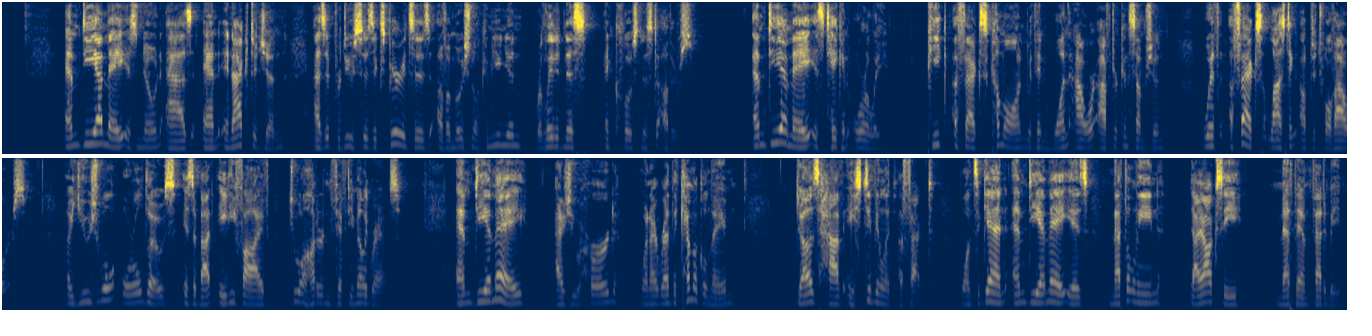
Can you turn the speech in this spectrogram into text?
MDMA is known as an entactogen as it produces experiences of emotional communion, relatedness, and closeness to others. MDMA is taken orally. Peak effects come on within one hour after consumption, with effects lasting up to 12 hours. A usual oral dose is about 85 to 150 milligrams. MDMA, as you heard when I read the chemical name, does have a stimulant effect. Once again, MDMA is methylene dioxymethamphetamine.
